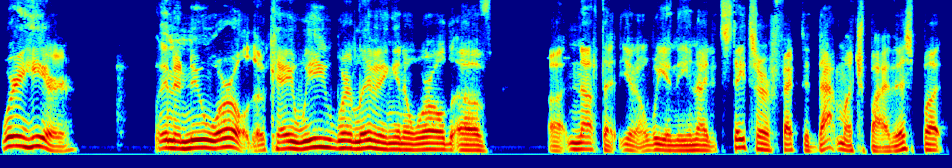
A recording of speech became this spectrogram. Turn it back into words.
We're here in a new world, okay? We were living in a world of uh, not that, you know, we in the United States are affected that much by this, but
